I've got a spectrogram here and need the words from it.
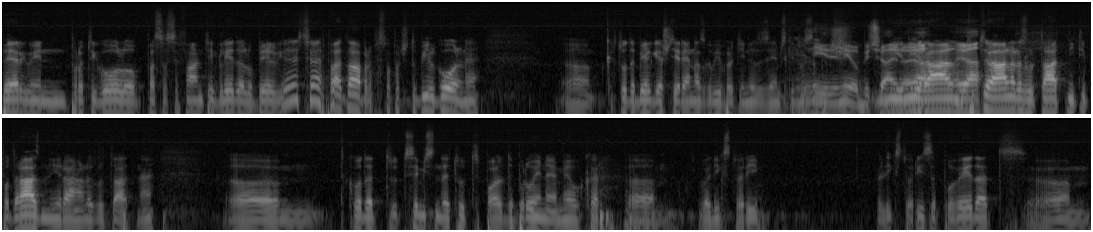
Bergvin proti golu, pa so se fanti gledali v Belgiji, da je pa dobro, smo pač dobili gol. Ne? Uh, ker to, da Belgija 4-1 zgubi proti Nizozemski, ni, pač, ni običajno. Ni, ni ja. realen, ja. realen rezultat, niti podrazni ni realen rezultat. Um, tako da tudi, se mislim, da je tudi Paul De Bruyne imel kar um, veliko stvari, velik stvari zapovedati. Um,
